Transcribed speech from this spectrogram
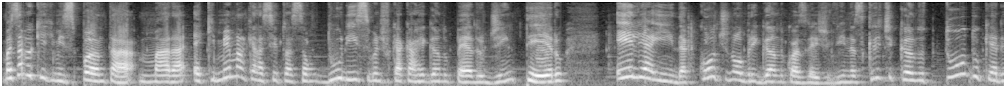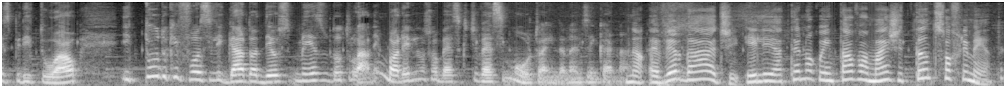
Mas sabe o que, me espanta, Mara? É que mesmo naquela situação duríssima de ficar carregando pedra o dia inteiro, ele ainda continuou brigando com as leis divinas, criticando tudo que era espiritual e tudo que fosse ligado a Deus mesmo do outro lado. Embora ele não soubesse que tivesse morto ainda, né? Desencarnado. Não, é verdade. Ele até não aguentava mais de tanto sofrimento.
